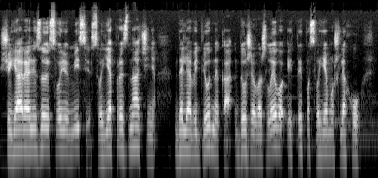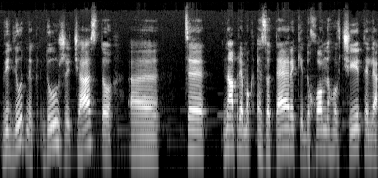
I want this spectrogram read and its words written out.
що я реалізую свою місію, своє призначення. Для відлюдника дуже важливо йти по своєму шляху. Відлюдник дуже часто е, це напрямок езотерики, духовного вчителя,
